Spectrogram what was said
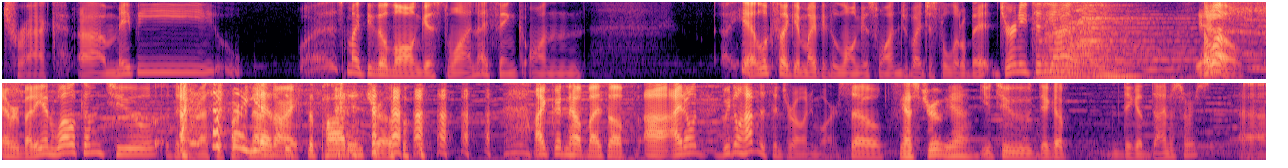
track. Uh, maybe uh, this might be the longest one, I think, on. Uh, yeah, it looks like it might be the longest one by just a little bit. Journey to the Island. Hello, everybody, and welcome to the Jurassic Park. No, yes, sorry. it's the pod intro. I couldn't help myself. Uh, I don't. We don't have this intro anymore. So That's true. Yeah. you two dig up, dig up dinosaurs. Uh,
